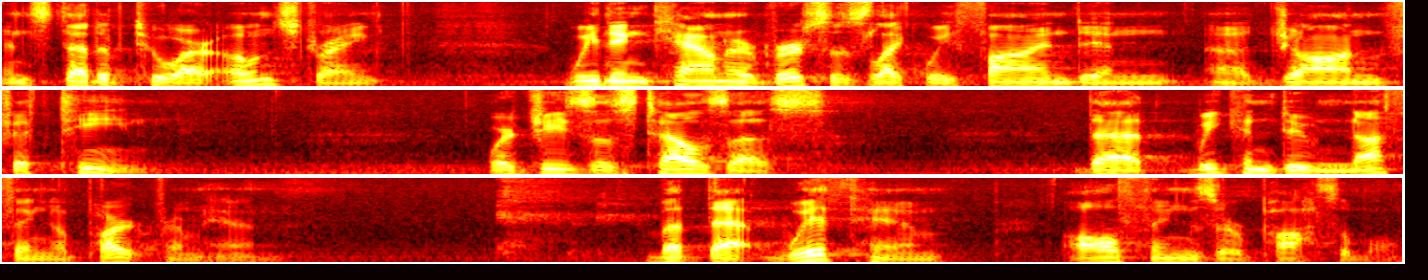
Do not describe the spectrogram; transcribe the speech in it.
instead of to our own strength, we'd encounter verses like we find in uh, John 15, where Jesus tells us that we can do nothing apart from Him, but that with Him all things are possible.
